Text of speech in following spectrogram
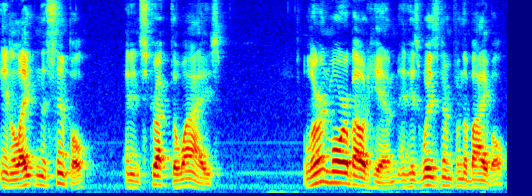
enlighten the simple, and instruct the wise. Learn more about him and his wisdom from the Bible,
